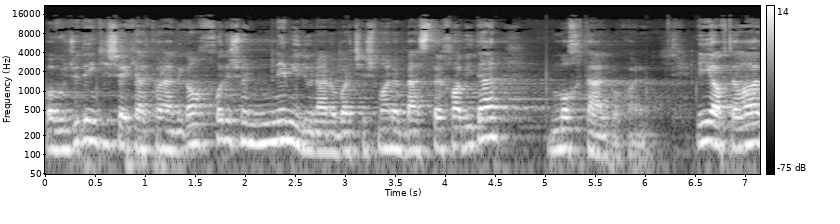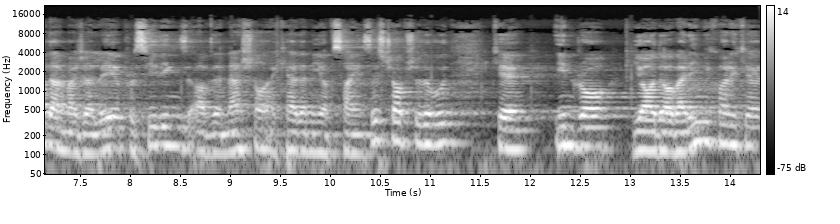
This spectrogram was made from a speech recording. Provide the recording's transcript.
با وجود اینکه شرکت کنندگان خودشون نمی‌دونن و با چشمان بسته خوابیدن مختل بکنه. این یافته ها در مجله Proceedings of the National Academy of Sciences چاپ شده بود که این رو یادآوری می‌کنه که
